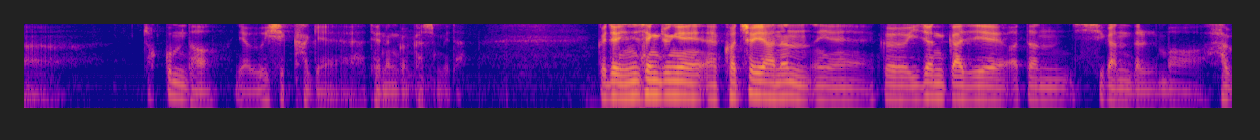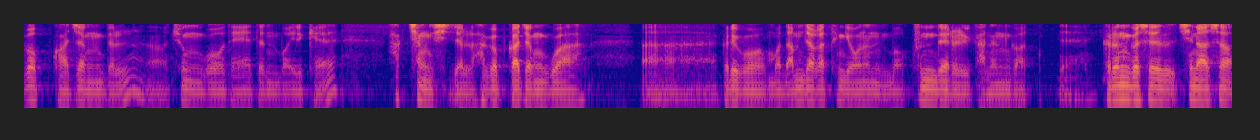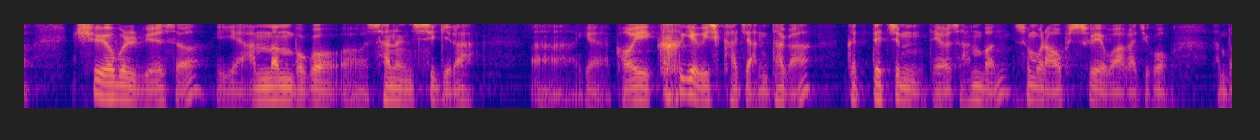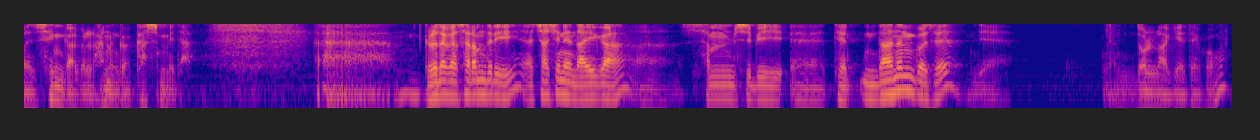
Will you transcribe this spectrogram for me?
조금 더 의식하게 되는 것 같습니다. 그저 인생 중에 거쳐야 하는 예, 그 이전까지의 어떤 시간들, 뭐 학업 과정들, 어, 중고대든 뭐 이렇게 학창 시절 학업 과정과 아, 그리고 뭐 남자 같은 경우는 뭐 군대를 가는 것 예, 그런 것을 지나서 취업을 위해서 이게 앞만 보고 어, 사는 시기라 아, 이게 거의 크게 의식하지 않다가 그때쯤 되어서 한번 29수에 와가지고 한번 생각을 하는 것 같습니다. 아, 그러다가 사람들이 자신의 나이가 30이 된다는 것에 이제 놀라게 되고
